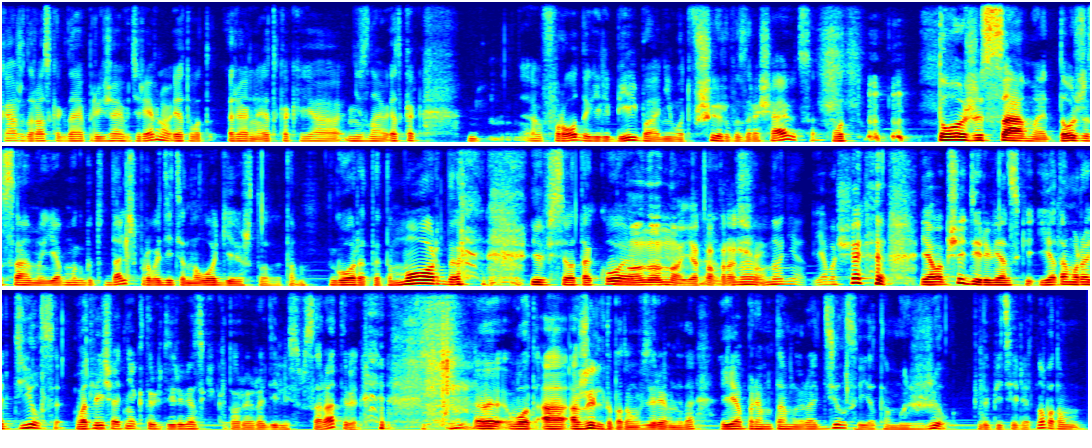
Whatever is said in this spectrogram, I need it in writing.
каждый раз, когда я приезжаю в деревню, это вот реально, это как я не знаю, это как э, Фродо или Бильбо, они вот в Шир возвращаются. Вот то же самое, то же самое. Я мог бы тут дальше проводить аналогии, что там город это Мордор и все такое. Ну-ну-ну, я попрошу. Но, но нет, я вообще, я вообще деревенский, я там родился, в отличие от некоторых деревенских, которые родились в Саратове, Э, вот, а, а жили-то потом в деревне, да, я прям там и родился, я там и жил до пяти лет, но потом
